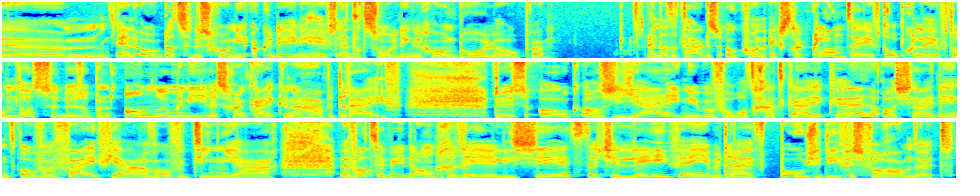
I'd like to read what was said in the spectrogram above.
Um, en ook dat ze dus gewoon die academie heeft en dat sommige dingen gewoon doorlopen. En dat het haar dus ook gewoon extra klanten heeft opgeleverd. Omdat ze dus op een andere manier is gaan kijken naar haar bedrijf. Dus ook als jij nu bijvoorbeeld gaat kijken, hè, als jij denkt over vijf jaar of over tien jaar, wat heb je dan gerealiseerd dat je leven en je bedrijf positief is veranderd?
